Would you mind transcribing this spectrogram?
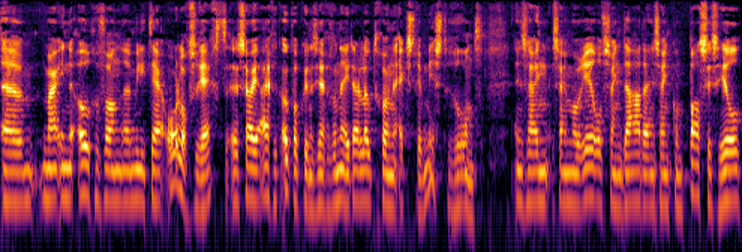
Um, maar in de ogen van uh, militair oorlogsrecht uh, zou je eigenlijk ook wel kunnen zeggen van nee, daar loopt gewoon een extremist rond. En zijn, zijn moreel of zijn daden en zijn kompas is heel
